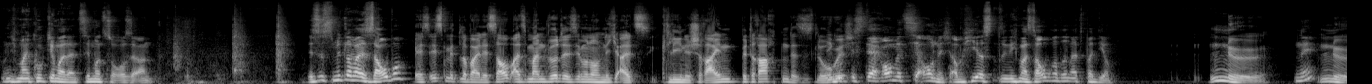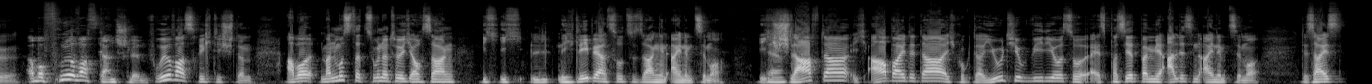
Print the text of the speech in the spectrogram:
Und ich meine, guck dir mal dein Zimmer zu Hause an. Ist es mittlerweile sauber? Es ist mittlerweile sauber, also man würde es immer noch nicht als klinisch rein betrachten, das ist logisch. ist der Raum jetzt hier auch nicht, aber hier ist nicht mal sauberer drin als bei dir. Nö, Nee? nö. Aber früher war es ganz schlimm. Früher war es richtig schlimm. Aber man muss dazu natürlich auch sagen, ich, ich, ich lebe ja sozusagen in einem Zimmer. Ich Ja. schlafe da, ich arbeite da, ich gucke da YouTube-Videos, so, es passiert bei mir alles in einem Zimmer. Das heißt,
